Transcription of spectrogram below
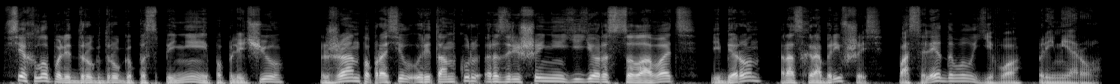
Все хлопали друг друга по спине и по плечу. Жан попросил у Ританкур разрешения ее расцеловать, и Берон, расхрабрившись, последовал его примеру.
